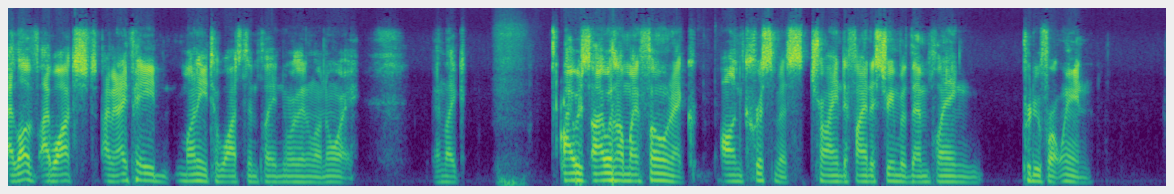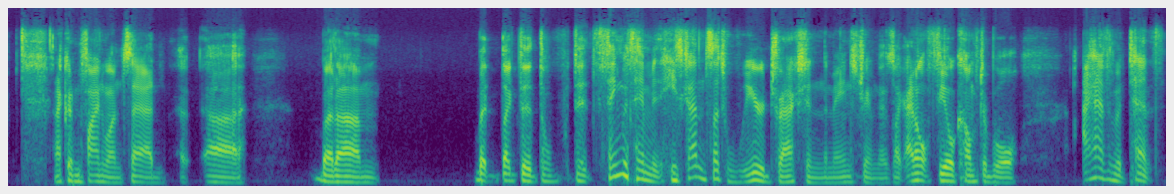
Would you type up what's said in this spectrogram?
I love, I watched, I mean, I paid money to watch them play Northern Illinois. And like, I was, I was on my phone at, on Christmas trying to find a stream of them playing Purdue Fort Wayne. I couldn't find one, sad. Uh, but, um, but like the, the the thing with him, he's gotten such weird traction in the mainstream. There's like I don't feel comfortable. I have him at tenth,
